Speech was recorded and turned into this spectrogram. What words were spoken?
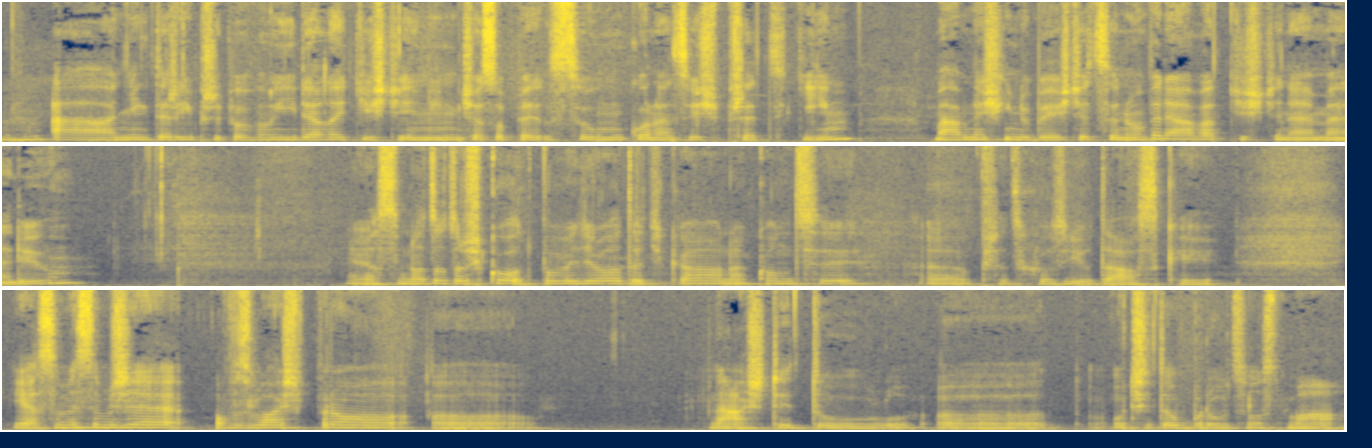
mm-hmm. a někteří připovídali tištěným časopisům konec již předtím. Má v dnešní době ještě cenu vydávat tištěné médium? Já jsem na to trošku odpověděla teďka na konci uh, předchozí otázky. Já si myslím, že obzvlášť pro uh, náš titul uh, určitou budoucnost má,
